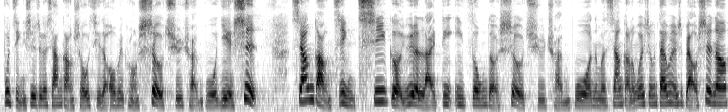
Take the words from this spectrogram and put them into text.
不仅是这个香港首起的 Omicron 社区传播，也是香港近七个月来第一宗的社区传播。那么香港的卫生单位是表示呢，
